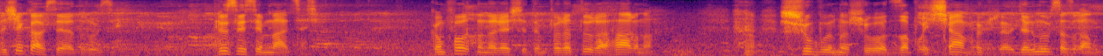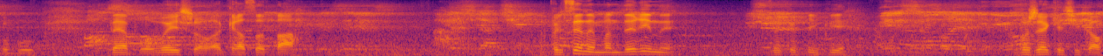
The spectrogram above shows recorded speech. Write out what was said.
Дочекався я, друзі. Плюс 18. Комфортно нарешті, температура гарно. Шубу ношу от за плечами вже. Одягнувся зранку був. Тепло вийшов, а красота. Апельсини, мандарини за копійки. Боже, як я чекав.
